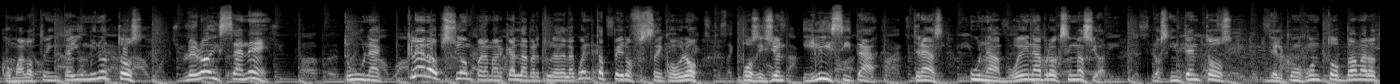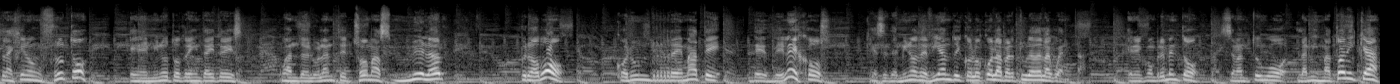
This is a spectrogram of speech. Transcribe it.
como a los 31 minutos Leroy Sané tuvo una clara opción para marcar la apertura de la cuenta, pero se cobró posición ilícita tras una buena aproximación. Los intentos del conjunto bávaro trajeron fruto en el minuto 33, cuando el volante Thomas Müller probó con un remate desde lejos que se terminó desviando y colocó la apertura de la cuenta. En el complemento se mantuvo la misma tónica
